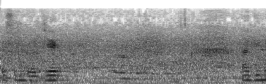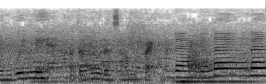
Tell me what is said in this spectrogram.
pesen gojek. Lagi nungguin nih katanya udah sampai. Deng deng deng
